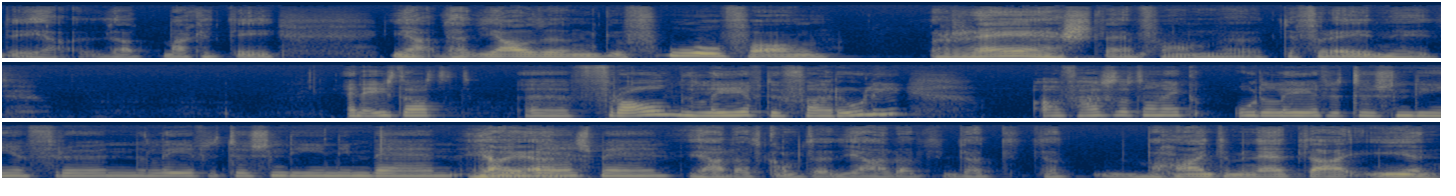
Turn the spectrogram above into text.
ja, dat maakt het die ja, dat je had een gevoel van rest en van uh, tevredenheid. En is dat uh, vooral de leefde van Roelie? Of was dat dan ook hoe de leefde tussen die en Freun, de leefde tussen die en die Ben en ja, die ja. Ben? Ja, dat komt, eh, ja, dat, dat, dat behind me net daarin.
